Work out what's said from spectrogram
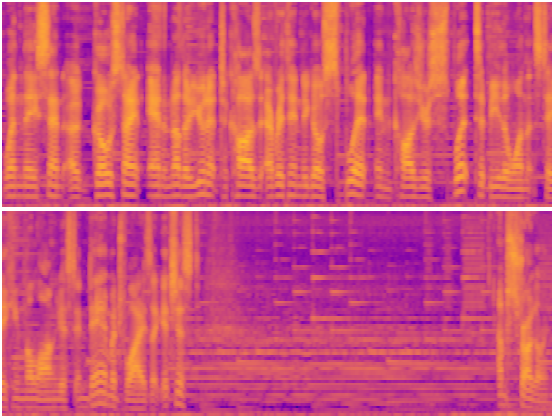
when they send a ghost knight and another unit to cause everything to go split and cause your split to be the one that's taking the longest and damage wise like it's just i'm struggling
